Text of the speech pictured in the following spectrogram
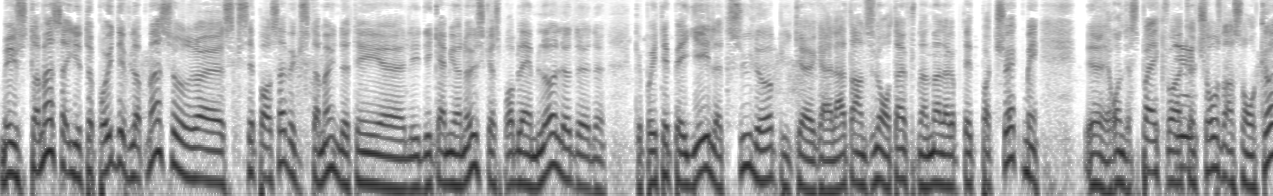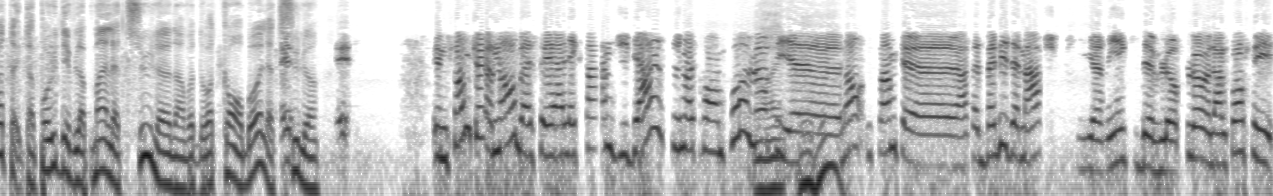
Mais justement, ça, y a t'as pas eu de développement sur euh, ce qui s'est passé avec justement une de tes euh, les, des camionneuses qui a ce problème-là, là, de, de- qui a pas été payée là-dessus, là, puis que- qu'elle a attendu longtemps, finalement, elle aurait peut-être pas de chèque, mais euh, on espère qu'il va y avoir Mm. quelque chose dans son cas. T'as t'as pas eu de développement là-dessus, là, dans votre, votre combat là-dessus, là? Il me semble que non, ben c'est Alexandre Giguère, si je me trompe pas, là. Ouais. Puis, euh, non, il me semble que en fait bien des démarches, puis il n'y a rien qui développe. Là. Dans le fond, c'est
